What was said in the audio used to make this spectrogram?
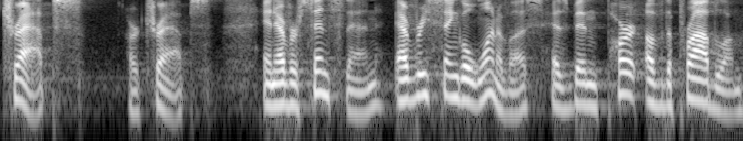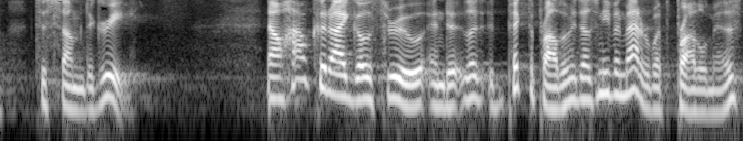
traps, our traps. And ever since then, every single one of us has been part of the problem to some degree. Now, how could I go through and pick the problem? It doesn't even matter what the problem is.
